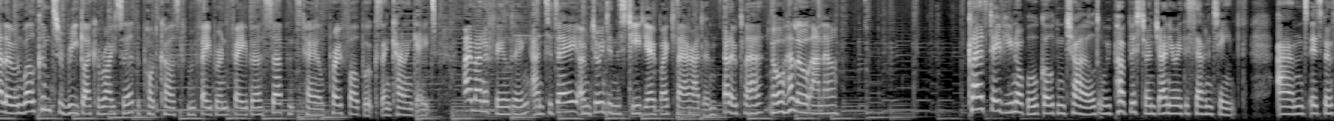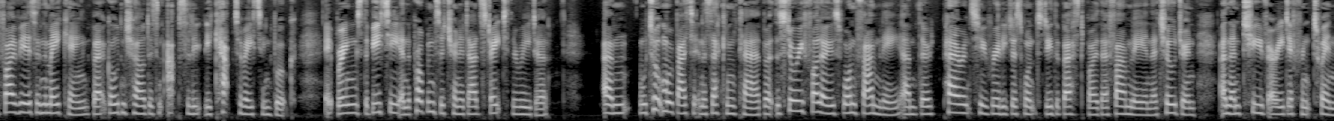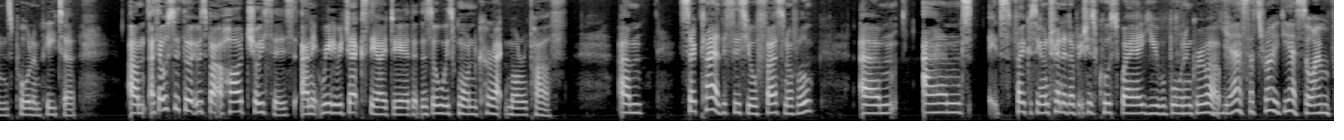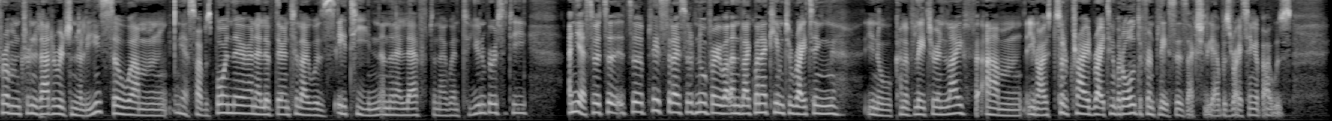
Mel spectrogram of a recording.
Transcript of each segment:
Hello and welcome to Read Like a Writer, the podcast from Faber and Faber, Serpent's Tail, Profile Books, and Canongate. I'm Anna Fielding, and today I'm joined in the studio by Claire Adam. Hello, Claire. Oh, hello, Anna. Claire's debut novel, Golden Child, will be published on January the 17th, and it's been five years in the making, but Golden Child is an absolutely captivating book. It brings the beauty and the problems of Trinidad straight to the reader. Um, we'll talk more about it in a second, Claire, but the story follows one family, um, the parents who really just want to do the best by their family and their children, and then two very different twins, Paul and Peter. Um, I also thought it was about hard choices, and it really rejects the idea that there's always one correct moral path. Um, so, Claire, this is your first novel, um, and it's focusing on Trinidad, which is, of course, where you were born and grew up. Yes, that's right. Yes, so I'm from Trinidad originally. So, um, yeah, so I was born there and I lived there until I was 18, and then I left and I went to university. And yeah, so it's a it's a place that I sort of know very well. And like when I came to writing, you know, kind of later in life, um, you know, I sort of tried writing about all different places. Actually, I was writing about I was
